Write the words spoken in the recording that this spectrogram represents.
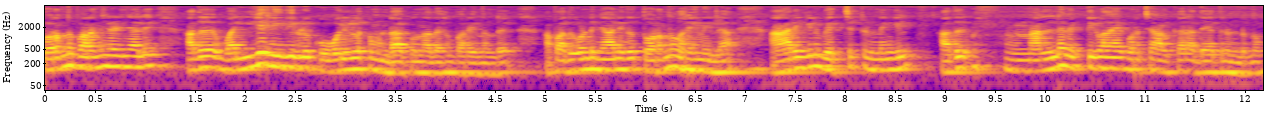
തുറന്നു പറഞ്ഞു കഴിഞ്ഞാൽ അത് വലിയ രീതിയിലുള്ള കോലുകളൊക്കെ ഉണ്ടാക്കുമെന്ന് അദ്ദേഹം പറയുന്നുണ്ട്. അപ്പോൾ അതുകൊണ്ട് ഞാനിത് തുറന്നു പറയുന്നില്ല. ആരെങ്കിലും വെച്ചിട്ടുണ്ടെങ്കിൽ അത് നല്ല വ്യക്തികളായ കുറച്ച് ആൾക്കാർ അദ്ദേഹത്തിനുണ്ടെന്നും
